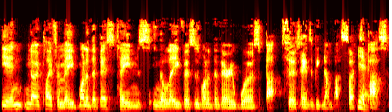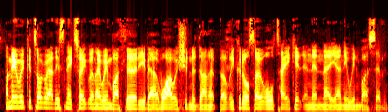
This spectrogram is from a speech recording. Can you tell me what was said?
Yeah, no play from me. One of the best teams in the league versus one of the very worst, but 13's a big number, so it's Yeah. a pass. I mean, we could talk about this next week when they win by 30 about why we shouldn't have done it, but we could also all take it and then they only win by seven.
